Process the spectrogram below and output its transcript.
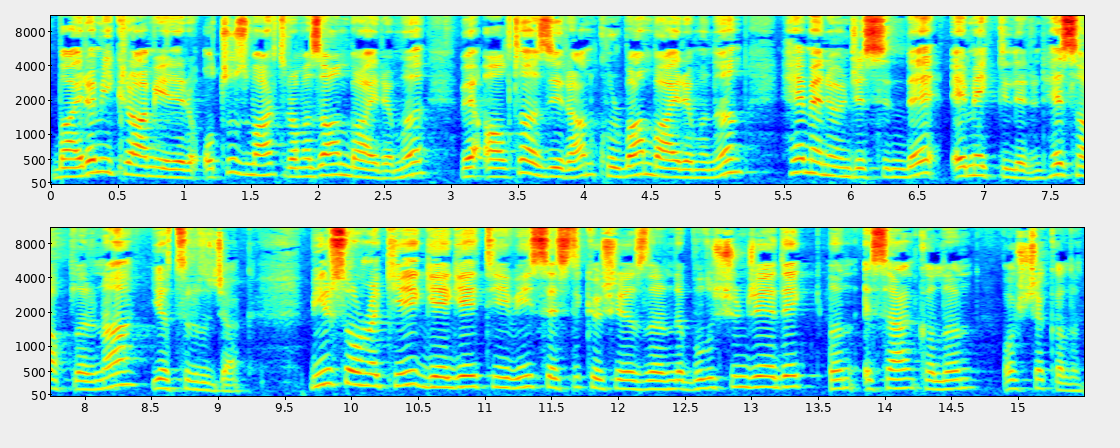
Bayram ikramiyeleri 30 Mart Ramazan Bayramı ve 6 Haziran Kurban Bayramı'nın hemen öncesinde emeklilerin hesaplarına yatırılacak. Bir sonraki GGTV sesli köşe yazılarında buluşuncaya dek esen kalın, hoşça kalın.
